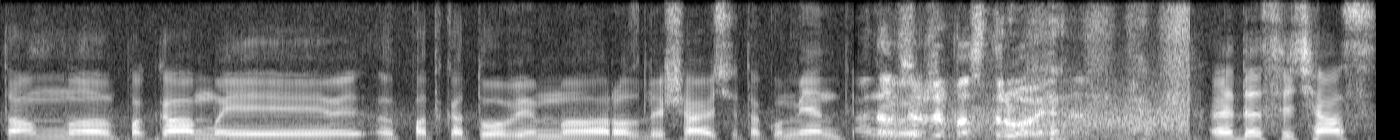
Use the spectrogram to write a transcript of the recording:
Там э, пока мы э, подготовим э, разрешающие документы. Там все уже построено. Это сейчас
